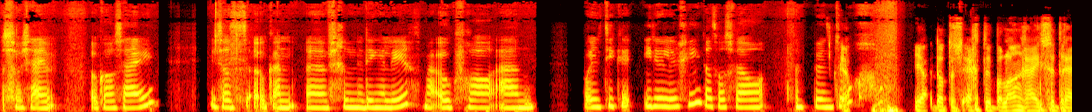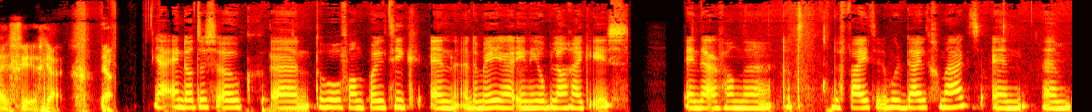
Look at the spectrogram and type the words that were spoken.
zoals jij ook al zei, is dat het ook aan uh, verschillende dingen ligt, maar ook vooral aan politieke ideologie. Dat was wel een punt, toch? Ja, ja dat is echt de belangrijkste drijfveer. Ja, ja. ja en dat dus ook uh, de rol van politiek en de media in heel belangrijk is. En daarvan de, dat de feiten worden duidelijk gemaakt. En um,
